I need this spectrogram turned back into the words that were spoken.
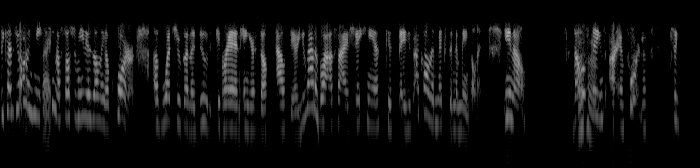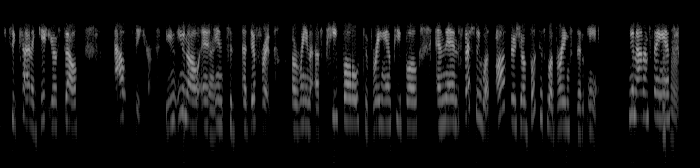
because you only need Right. you know social media is only a quarter of what you're going to do to get brand and yourself out there you got to go outside shake hands kiss babies i call it mixing and mingling you know those Mhm. things are important to to kind of get yourself out there you you know and Right. into a different arena of people to bring in people and then especially with authors your book is what brings them in you know what i'm saying Mhm.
